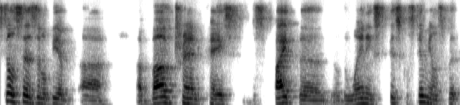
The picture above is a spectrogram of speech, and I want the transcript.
still says it'll be a, uh, above trend pace despite the, the waning fiscal stimulus. But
